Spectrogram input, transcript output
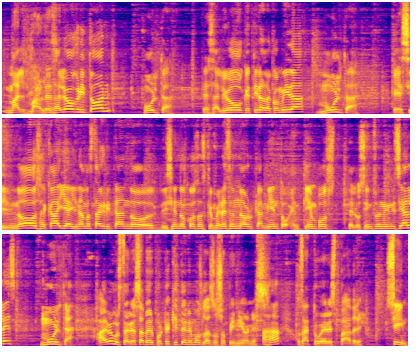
Mal. Mal. Te salió gritón, multa. Te salió que tira la comida, multa. Que si no se calla y nada más está gritando, diciendo cosas que merecen un ahorcamiento en tiempos de los Simpson iniciales, multa. A mí me gustaría saber, porque aquí tenemos las dos opiniones. Ajá. O sea, tú eres padre. Sí,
